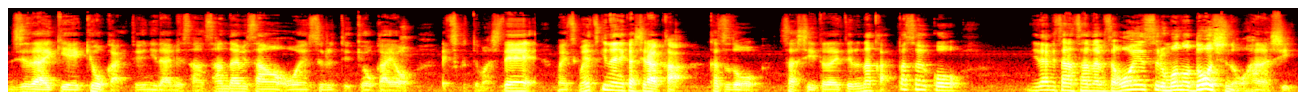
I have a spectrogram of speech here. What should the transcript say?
時代系協会という二代目さん、三代目さんを応援するという協会を作ってまして、毎月毎月何かしらか活動させていただいている中、やっぱそういうこう、二代目さん、三代目さんを応援する者同士のお話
